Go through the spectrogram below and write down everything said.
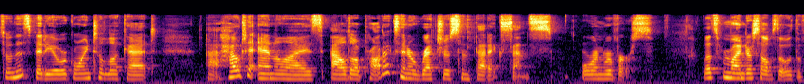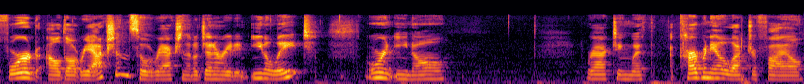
So in this video, we're going to look at uh, how to analyze aldol products in a retrosynthetic sense, or in reverse. Let's remind ourselves though of the forward aldol reaction, so a reaction that'll generate an enolate or an enol reacting with a carbonyl electrophile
